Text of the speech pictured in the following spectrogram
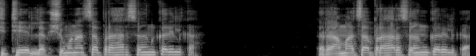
तिथे लक्ष्मणाचा प्रहार सहन करेल का? रामाचा प्रहार सहन करेल का?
